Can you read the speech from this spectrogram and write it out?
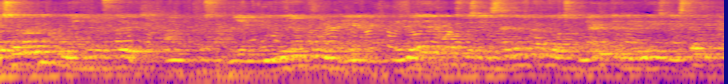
Eso no lo recomiendo a ustedes, pues también, en muy gran médico especialista en cardiovascular y también en medicina estética,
